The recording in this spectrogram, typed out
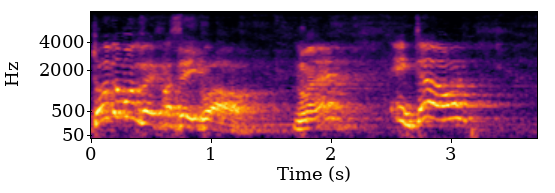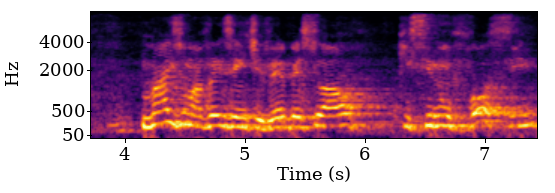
todo mundo vai fazer igual, não é? Então, mais uma vez a gente vê, pessoal, que se não fosse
